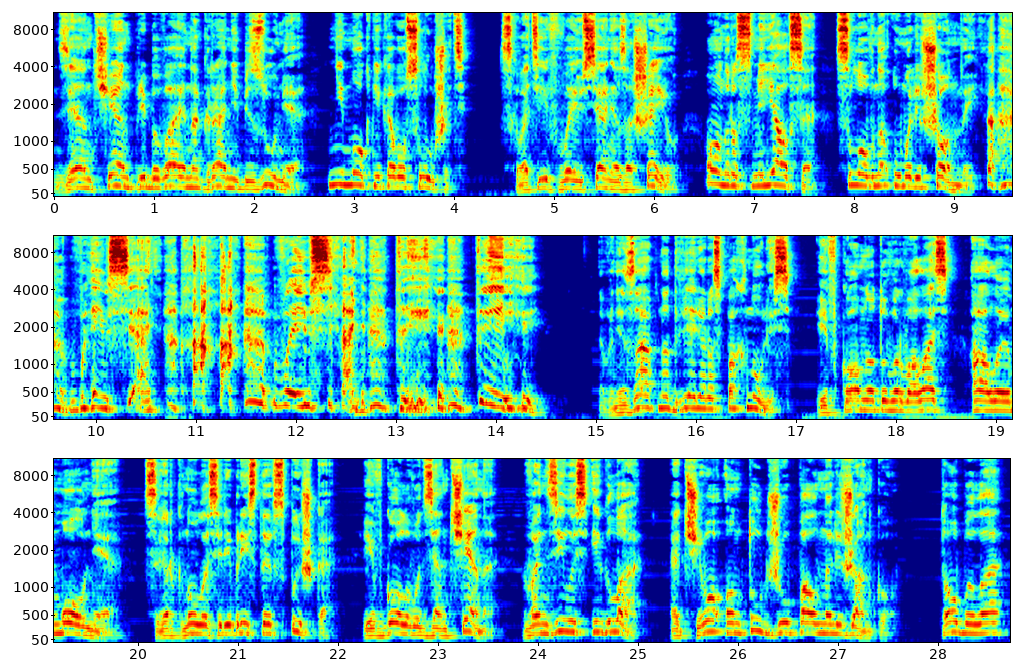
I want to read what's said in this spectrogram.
Дзян Чен, пребывая на грани безумия, не мог никого слушать. Схватив Вэй Сяня за шею, он рассмеялся, словно умалишенный. «Вэй Сянь! Ха-ха!» Вэйюсянь, ты... ты...» Внезапно двери распахнулись, и в комнату ворвалась алая молния. Сверкнула серебристая вспышка, и в голову Дзянчена вонзилась игла, отчего он тут же упал на лежанку. То была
